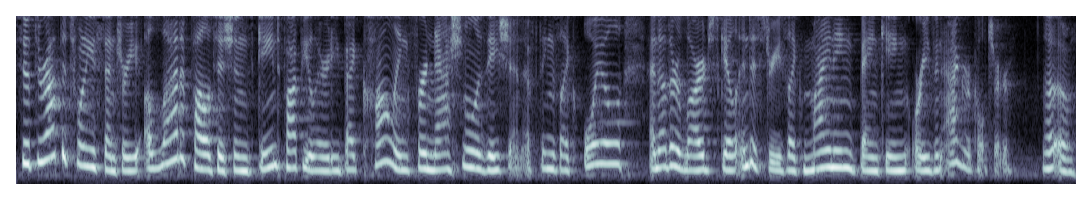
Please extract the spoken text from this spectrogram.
So, throughout the 20th century, a lot of politicians gained popularity by calling for nationalization of things like oil and other large scale industries like mining, banking, or even agriculture. Uh oh.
